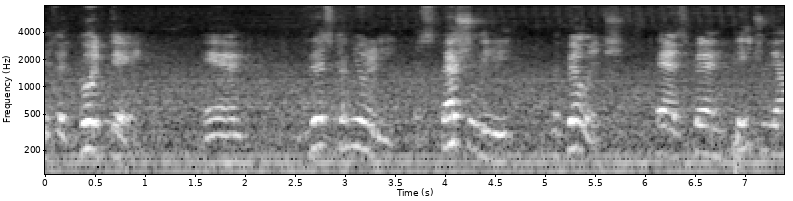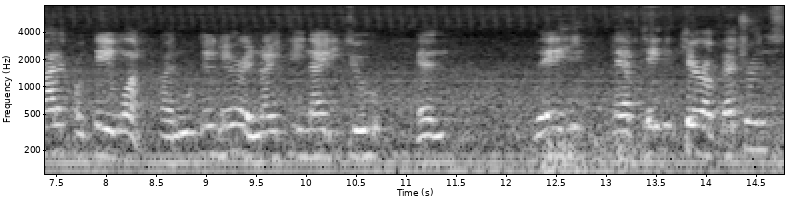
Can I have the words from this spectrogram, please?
is a good day. And this community, especially the village, has been patriotic from day one. I moved in here in 1992 and they have taken care of veterans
